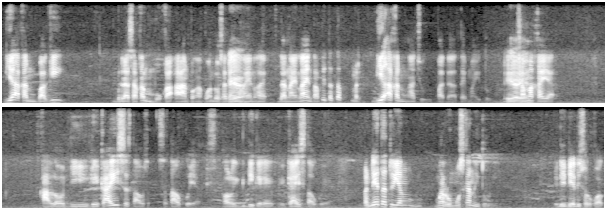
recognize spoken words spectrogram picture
dia akan bagi berdasarkan pembukaan pengakuan dosa dan Iya. lain-lain dan lain-lain tapi tetap dia akan mengacu pada tema itu Iya, sama iya. kayak kalau di GKI setahu setauku ya kalau di GKI setauku ya pendeta tuh yang merumuskan liturgi jadi dia disuruh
